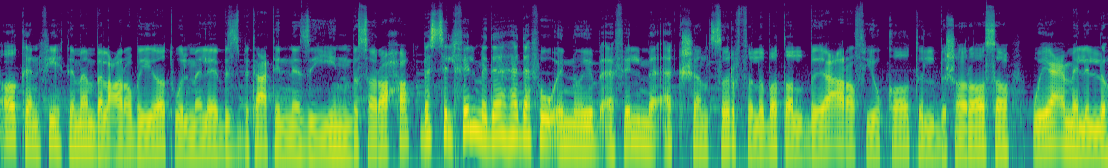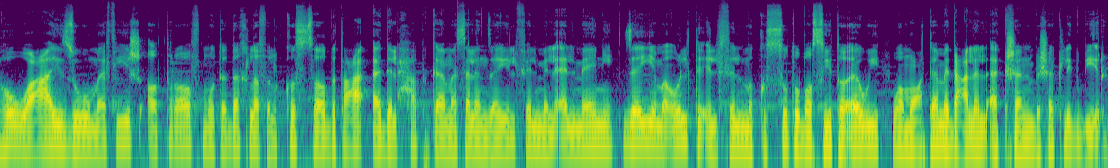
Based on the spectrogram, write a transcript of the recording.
آه كان فيه اهتمام بالعربيات والملابس بتاعة النازيين بصراحة. بس الفيلم ده هدفه إنه يبقى فيلم أكشن صرف لبطل بيعرف يقاتل بشراسة ويعمل اللي هو عايزه. ومفيش أطراف متداخلة في القصة بتعقد الحبكة مثلا زي الفيلم الألماني زي ما قلت الفيلم قصته بسيطة قوي ومعتمد على الأكشن بشكل كبير.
